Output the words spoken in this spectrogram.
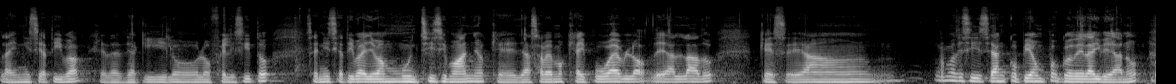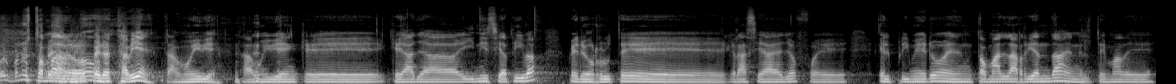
la iniciativa, que desde aquí lo, felicito. Esa iniciativa lleva muchísimos años, que ya sabemos que hay pueblos de al lado que se han vamos a decir, se han copiado un poco de la idea, ¿no? Bueno, pues no está mal, ¿no? Pero está bien, está muy bien. Está muy bien que, que haya iniciativa, pero Rute, gracias a ellos, fue el primero en tomar la rienda en el tema de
